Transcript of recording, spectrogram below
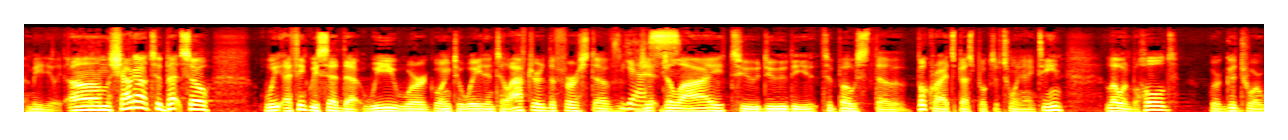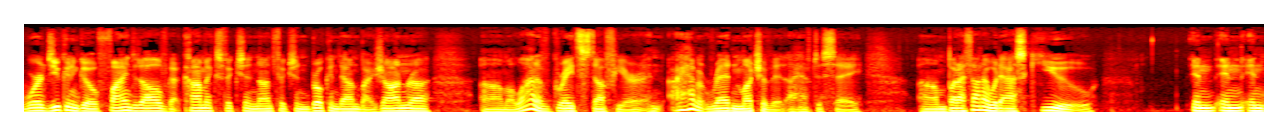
Immediately. Um, shout out to Bet. So we, I think we said that we were going to wait until after the first of J- July to do the to post the Book Riot's best books of 2019. Lo and behold, we're good to our words. You can go find it all. We've got comics, fiction, nonfiction, broken down by genre. Um, a lot of great stuff here, and I haven't read much of it. I have to say, um, but I thought I would ask you in in in,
